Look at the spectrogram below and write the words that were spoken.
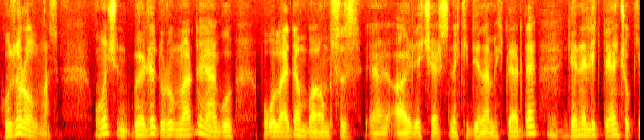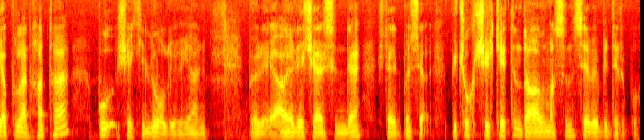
Huzur olmaz. Onun için böyle durumlarda yani bu bu olaydan bağımsız yani aile içerisindeki dinamiklerde genellikle en çok yapılan hata bu şekilde oluyor yani böyle aile içerisinde işte mesela birçok şirketin dağılmasının sebebidir bu.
